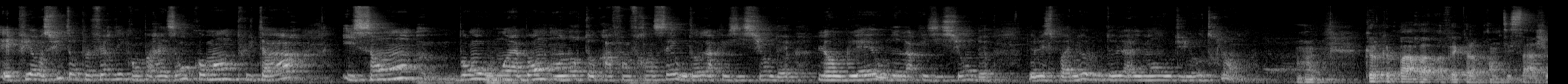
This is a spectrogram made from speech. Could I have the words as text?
Et puis ensuite, on peut faire des comparaisons, comment plus tard ils sont bons ou moins bons en orthographe en français ou dans l'acquisition de l'anglais ou de l'acquisition de, de l'espagnol ou de l'allemand ou d'une autre langue. Mhm. Quelque part, avec l'apprentissage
